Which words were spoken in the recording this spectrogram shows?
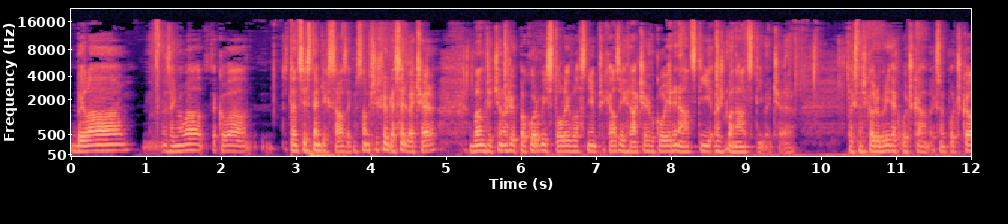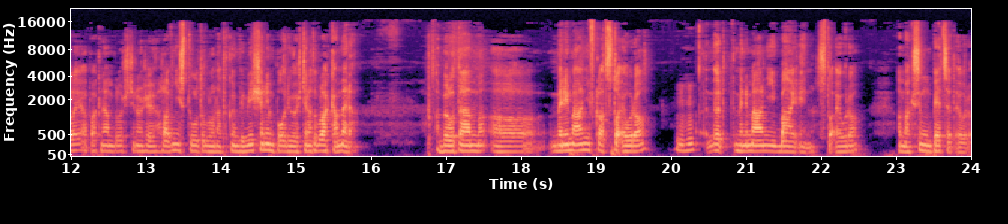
byla zajímavá taková ten systém těch sázek. My jsme tam přišli v 10 večer a bylo řečeno, že pokorový stoly vlastně přicházejí hráči až okolo 11. až 12. večer. Tak jsme říkali, dobrý, tak počkám. Tak jsme počkali a pak nám bylo řečeno, že hlavní stůl to bylo na takovém vyvěšeném pódiu, ještě na to byla kamera. A bylo tam uh, minimální vklad 100 euro, mm-hmm. minimální buy-in 100 euro a maximum 500 euro.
